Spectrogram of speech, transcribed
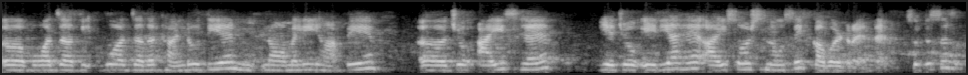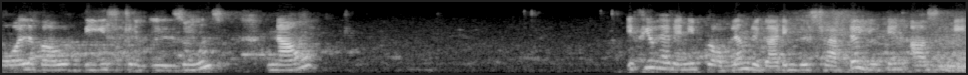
बहुत ज़्यादा बहुत ज़्यादा ठंड होती है। नॉर्मली यहाँ पे जो आइस है, ये जो एरिया है आइस और स्नो से कवर्ड रहता है। So this is all about these zones now If you have any problem regarding this chapter, you can ask me.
